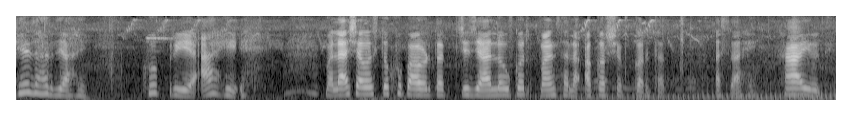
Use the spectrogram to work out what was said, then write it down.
हे झाड जे आहे खूप प्रिय आहे. मला अशा वस्तू खूप आवडतात जे ज्या लवकर माणसाला आकर्षक करतात. असं आहे. हा होती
